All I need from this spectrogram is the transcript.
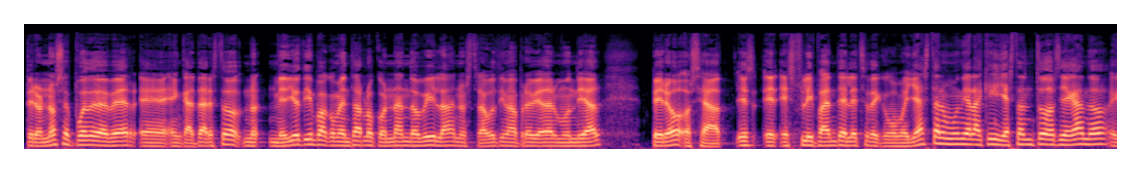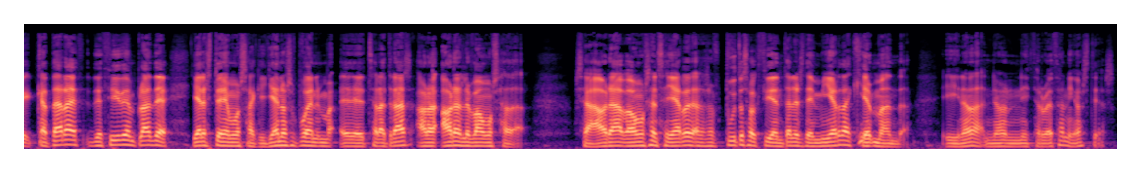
pero no se puede beber eh, en Qatar. Esto no- me dio tiempo a comentarlo con Nando Vila, nuestra última previa del Mundial. Pero, o sea, es, es- es flipante el hecho de que como ya está el Mundial aquí, ya están todos llegando, eh, Qatar decide en plan de, ya les tenemos aquí, ya no se pueden echar atrás, ahora, ahora les vamos a dar. O sea, ahora vamos a enseñarles a los putos occidentales de mierda quién manda. Y nada, no, ni cerveza ni hostias.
